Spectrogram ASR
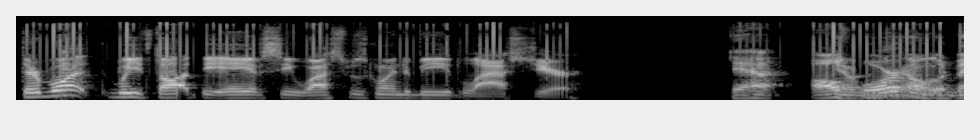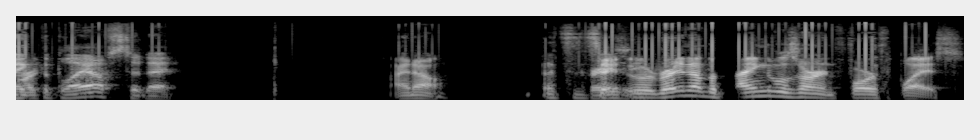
They're what we thought the AFC West was going to be last year. Yeah, all You know, four of them would make the playoffs today. I know. That's insane. Crazy. Right now, the Bengals are in fourth place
